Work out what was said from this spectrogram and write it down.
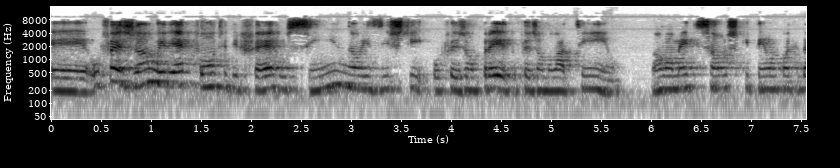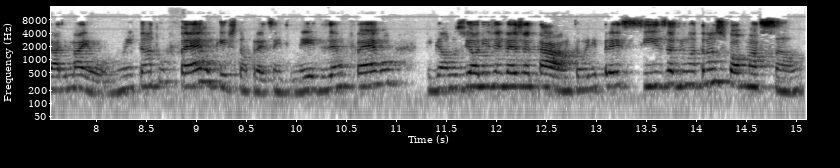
É, o feijão, ele é fonte de ferro, sim. Não existe o feijão preto, o feijão mulatinho. Normalmente são os que têm uma quantidade maior. No entanto, o ferro que está presente neles é um ferro, digamos, de origem vegetal. Então, ele precisa de uma transformação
